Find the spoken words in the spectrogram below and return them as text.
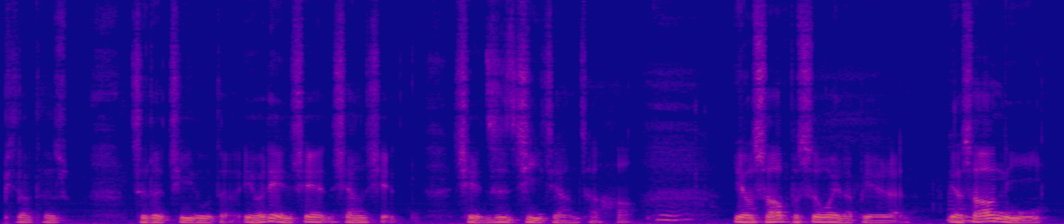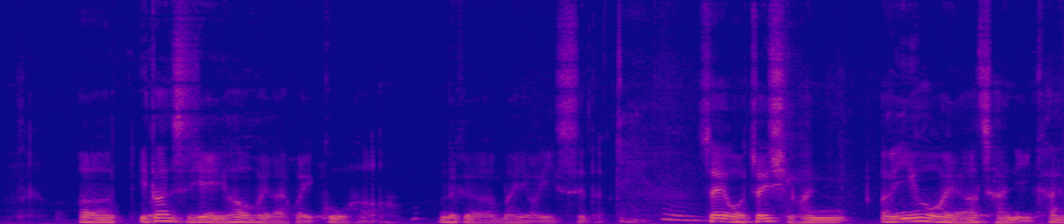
比较特殊、值得记录的，有点像像写写日记这样子哈。嗯，有时候不是为了别人，有时候你呃一段时间以后回来回顾哈。那个蛮有意思的，对，嗯，所以我最喜欢，呃，因为我也要参与看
